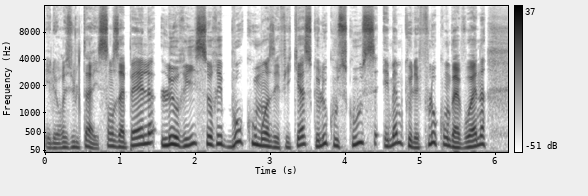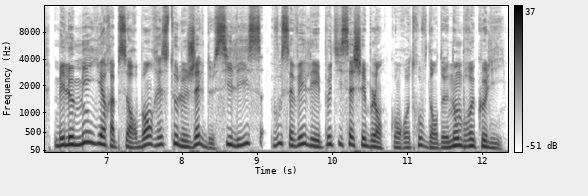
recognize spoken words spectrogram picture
Et le résultat est sans appel, le riz serait beaucoup moins efficace que le couscous et même que les flocons d'avoine, mais le meilleur absorbant reste le gel de silice, vous savez les petits sachets blancs qu'on retrouve dans de nombreux colis.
